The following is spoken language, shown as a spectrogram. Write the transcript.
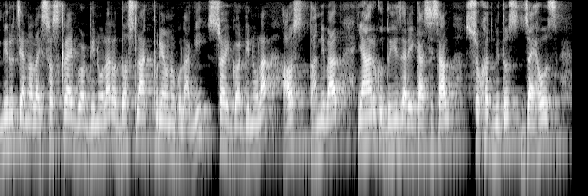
मेरो च्यानललाई सब्सक्राइब गरिदिनु होला र दस लाख पुर्याउनको लागि सहयोग गरिदिनु होला। हवस् धन्यवाद। यहाँहरूको दुई हजार एकासी साल सुखद बितोस्। जय होस्।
